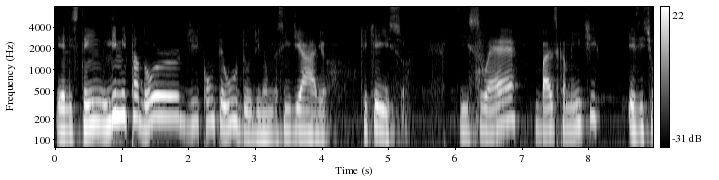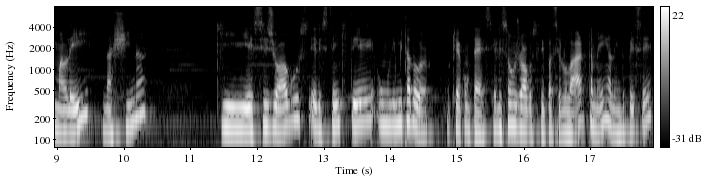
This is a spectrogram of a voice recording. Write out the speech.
eles têm limitador de conteúdo, digamos assim, diário. O que, que é isso? Isso é basicamente existe uma lei na China que esses jogos eles têm que ter um limitador. O que acontece? Eles são jogos que tem para celular também, além do PC.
